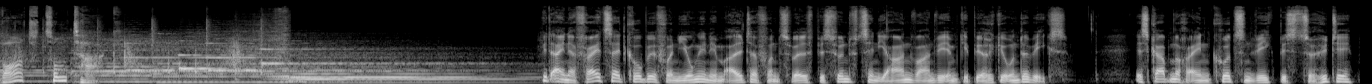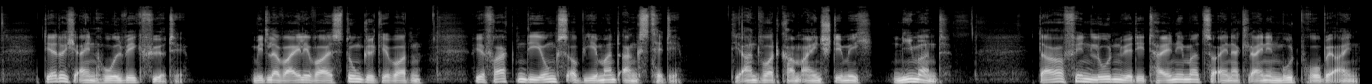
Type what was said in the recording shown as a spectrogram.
Wort zum Tag. Mit einer Freizeitgruppe von Jungen im Alter von 12 bis 15 Jahren waren wir im Gebirge unterwegs. Es gab noch einen kurzen Weg bis zur Hütte, der durch einen Hohlweg führte. Mittlerweile war es dunkel geworden. Wir fragten die Jungs, ob jemand Angst hätte. Die Antwort kam einstimmig Niemand. Daraufhin luden wir die Teilnehmer zu einer kleinen Mutprobe ein.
